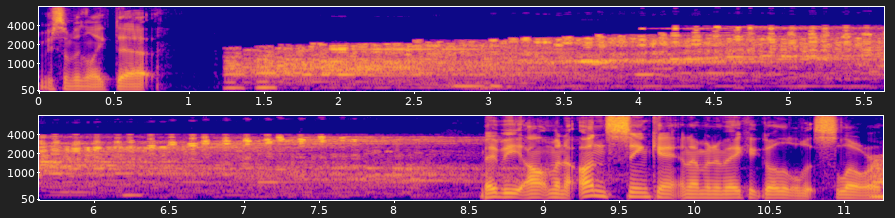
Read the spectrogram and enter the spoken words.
Maybe something like that. Maybe I'm going to unsync it and I'm going to make it go a little bit slower.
